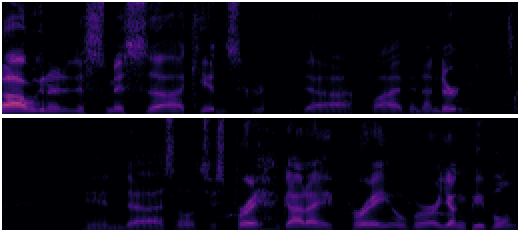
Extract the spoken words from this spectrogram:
Uh, we're going to dismiss uh, kids, grade uh, five and under. And uh, so let's just pray. God, I pray over our young people.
